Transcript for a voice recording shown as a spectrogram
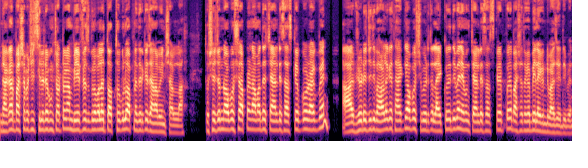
ঢাকার পাশাপাশি সিলেট এবং চট্টগ্রাম বিএফএস গ্লোবালের তথ্যগুলো আপনাদেরকে জানাব ইনশাল্লাহ তো সেজন্য অবশ্যই আপনারা আমাদের চ্যানেলটি সাবস্ক্রাইব করে রাখবেন। আর ভিডিওটি যদি ভালো লাগে থাকে, অবশ্যই ভিডিওতে লাইক করে দিবেন এবং চ্যানেলটি সাবস্ক্রাইব করে বাসা থাকা বেল আইকনটি বাজিয়ে দিবেন।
